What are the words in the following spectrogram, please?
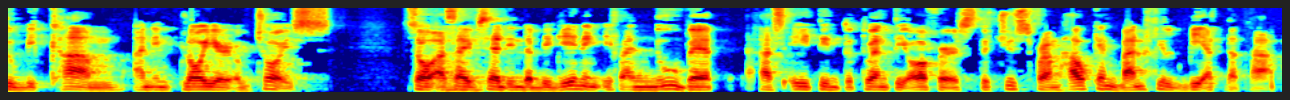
to become an employer of choice. So as I've said in the beginning, if a new vet has 18 to 20 offers to choose from, how can Banfield be at the top?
